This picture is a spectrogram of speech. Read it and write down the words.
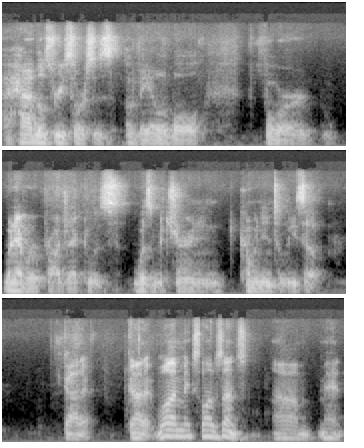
I had those resources available for whenever a project was was maturing and coming into lease up. Got it. Got it. Well, that makes a lot of sense. Um, man,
